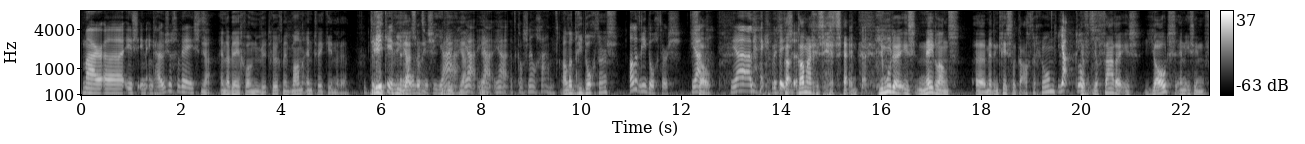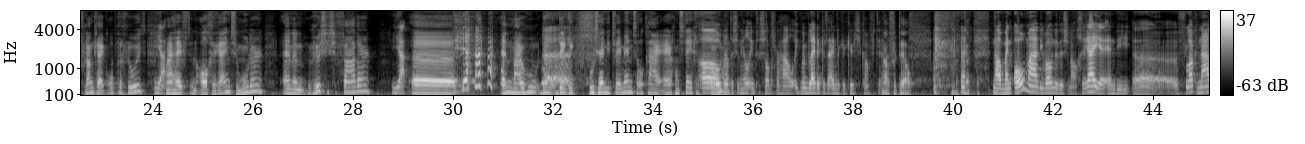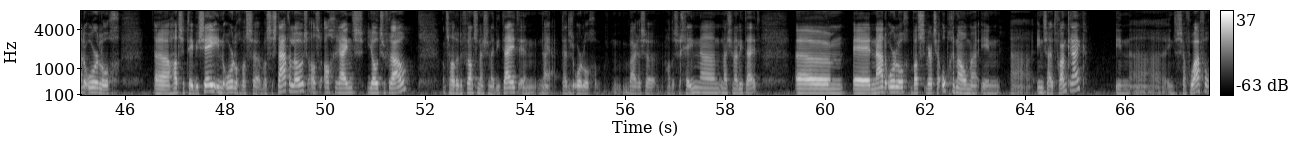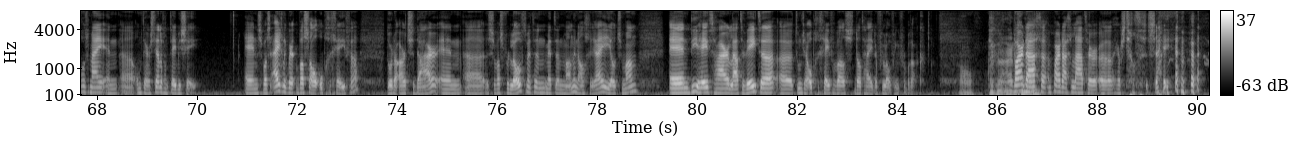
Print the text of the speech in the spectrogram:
maar eh, is in Enkhuizen geweest. Ja, en daar ben je gewoon nu weer terug met man en twee kinderen. Drie, Drie, kinderen drie, ja, ondertussen. Ja, Drie, ja, ja, ja. het kan snel gaan. Alle drie dochters? Alle drie dochters. Ja, Zo, ja lekker kan, bezig. kan maar gezegd zijn. Je moeder is Nederlands eh, met een christelijke achtergrond. Ja, Je, klopt. je vader is Joods en is in Frankrijk opgegroeid, ja, maar heeft een Algerijnse moeder en een Russische vader. ja. Eh, Ja. En maar hoe, dan denk ik, hoe zijn die twee mensen elkaar ergens tegengekomen? Oh, dat is een heel interessant verhaal. Ik ben blij dat ik het eindelijk een keertje kan vertellen. Nou, vertel. Nou, mijn oma die woonde dus in Algerije en die eh, vlak na de oorlog eh, had ze TBC. In de oorlog was ze, was ze stateloos als Algerijns-Joodse vrouw. Want ze hadden de Franse nationaliteit en nou ja, tijdens de oorlog waren ze, hadden ze geen eh, nationaliteit. Ehm, en na de oorlog was, werd zij opgenomen in, eh, in Zuid-Frankrijk. In, in de Savoie volgens mij. En, om te herstellen van TBC. En ze was eigenlijk was ze al opgegeven door de artsen daar. En eh, ze was verloofd met een, met een man in Algerije, een Joodse man. En die heeft haar laten weten, eh, toen zij opgegeven was, dat hij de verloving verbrak. Oh, een paar, man. dagen, een paar dagen later eh, herstelde zij.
